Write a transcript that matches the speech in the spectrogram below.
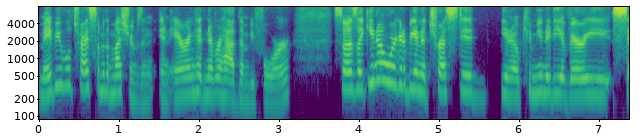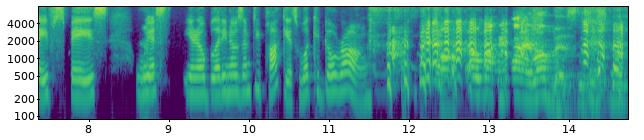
maybe we'll try some of the mushrooms, and and Erin had never had them before. So I was like, you know, we're going to be in a trusted, you know, community, a very safe space Yeah. with, you know, bloody nose, empty pockets. What could go wrong? oh, oh my god, I love this. This is so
